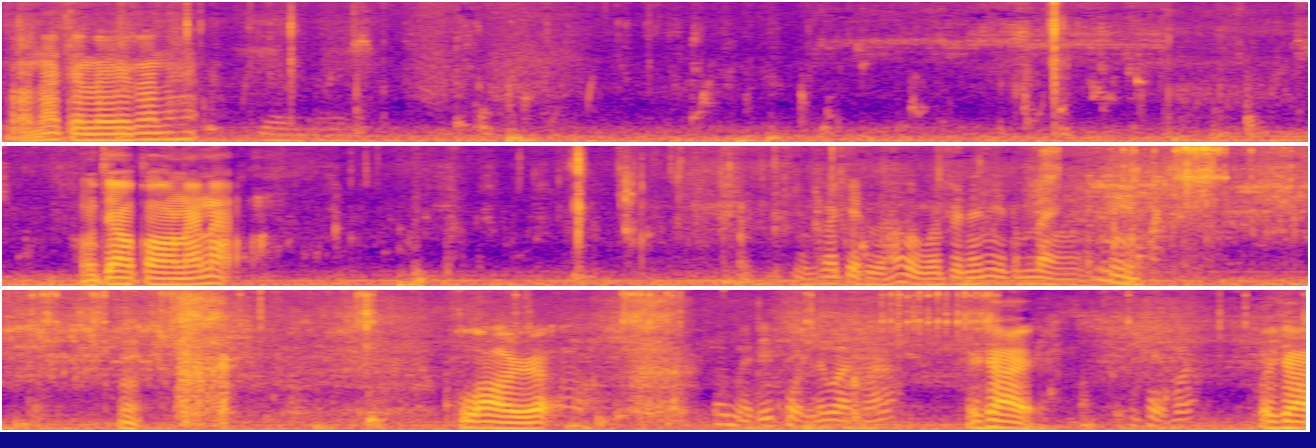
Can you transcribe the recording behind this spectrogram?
เราน่าจะเลยแล้วนะฮะผมจะเอากองนั้นอะ มันก็เจ็ดหรือห้าหรือมันเป็นไอ้นี่ตำแหน่งอืมอืมกูเอาเยอะไม่เหมือนที่ผลเลยวันนะไม่ใช่ ที่ผมอะไม่ใช่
